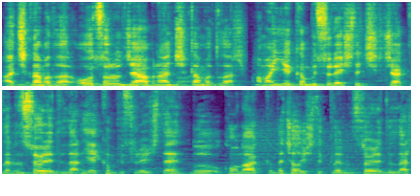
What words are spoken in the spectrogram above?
açıklamadılar. O sorunun cevabını açıklamadılar. Ama yakın bir süreçte çıkacaklarını söylediler. Yakın bir süreçte bu konu hakkında çalıştıklarını söylediler.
